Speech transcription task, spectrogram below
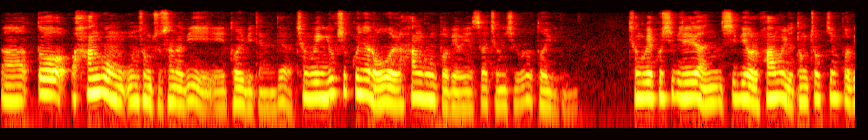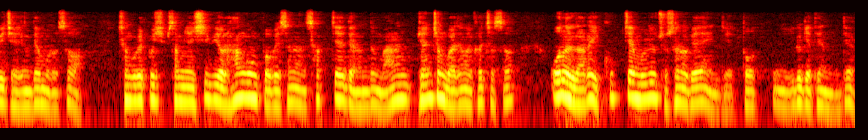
어, 또 항공운송주선업이 도입이 되는데요. 1969년 5월 항공법에 의해서 정식으로 도입이 됩니다. 1991년 12월 화물유통촉진법이 제정됨으로써 1993년 12월 항공법에서는 삭제되는 등 많은 변청 과정을 거쳐서 오늘날의 국제물류주선업에 이제 또 이르게 되었는데요.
